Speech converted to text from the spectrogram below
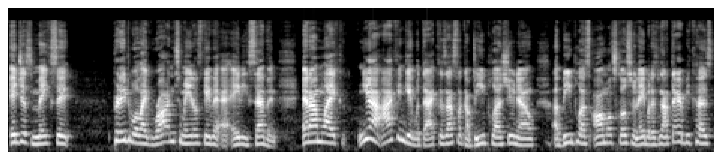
It just makes it predictable. Like Rotten Tomatoes gave it at 87. And I'm like, yeah, I can get with that because that's like a B plus, you know, a B plus almost close to an A, but it's not there because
